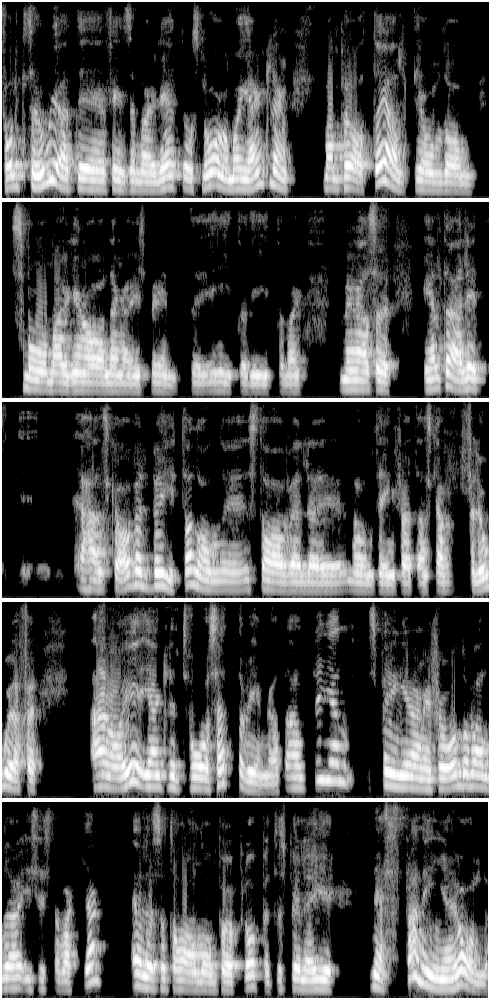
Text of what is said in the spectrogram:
folk tror ju att det finns en möjlighet att slå honom. Och egentligen, man pratar ju alltid om de små marginalerna i sprint hit och dit. Och man, men alltså, helt ärligt, han ska väl byta någon eh, stav eller någonting för att han ska förlora. För han har ju egentligen två sätt att vinna. Att antingen springer han ifrån de andra i sista backen eller så tar han dem på upploppet. Det spelar ju nästan ingen roll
